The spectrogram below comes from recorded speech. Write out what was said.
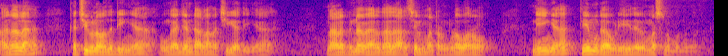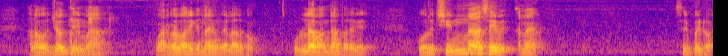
அதனால் கட்சிக்குள்ளே வந்துட்டீங்க. உங்கள் அஜெண்டாலாம் வச்சுக்காதீங்க. நாளை பின்ன வேறு ஏதாவது அரசியல் மாற்றம் கூட வரும். நீங்கள் திமுகவுடைய இதை விமர்சனம் பண்ணுங்க. ஆனால் ஒரு ஜோக் தெரியுமா? வர்ற வரைக்கும் தான் இவங்க எல்லாருக்கும். உள்ளே வந்த பிறகு ஒரு சின்ன அசைவு. அண்ணா. சரி போயிட்டு வா.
